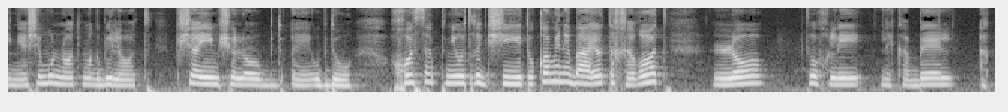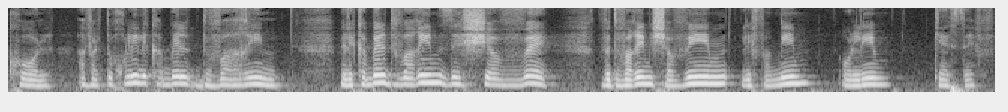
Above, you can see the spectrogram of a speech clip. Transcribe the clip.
אם יש אמונות מגבילות, קשיים שלא עובדו, חוסר פניות רגשית או כל מיני בעיות אחרות, לא תוכלי לקבל הכל, אבל תוכלי לקבל דברים. ולקבל דברים זה שווה, ודברים שווים לפעמים עולים כסף.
